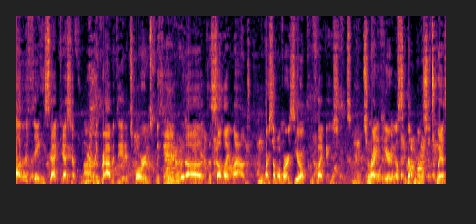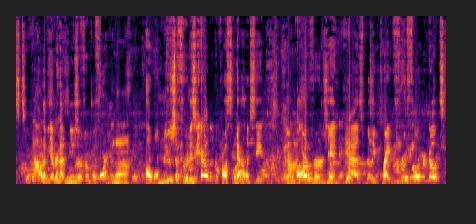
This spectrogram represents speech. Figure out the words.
other things that guests have really gravitated towards within uh, the Sublight Lounge are some of our zero proof libations. So right here you'll see the Musa Twist. Have you ever had Musa fruit before? No. Oh well, Musa fruit is heralded across the galaxy. Our version has really bright fruit forward notes.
